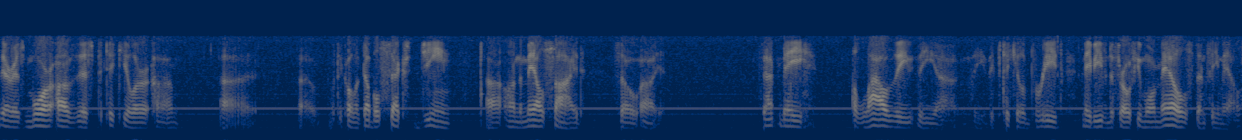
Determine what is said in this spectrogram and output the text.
there is more of this particular um, uh, uh, what they call a double sex gene uh, on the male side. So uh, that may allow the the, uh, the, the particular breed maybe even to throw a few more males than females.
